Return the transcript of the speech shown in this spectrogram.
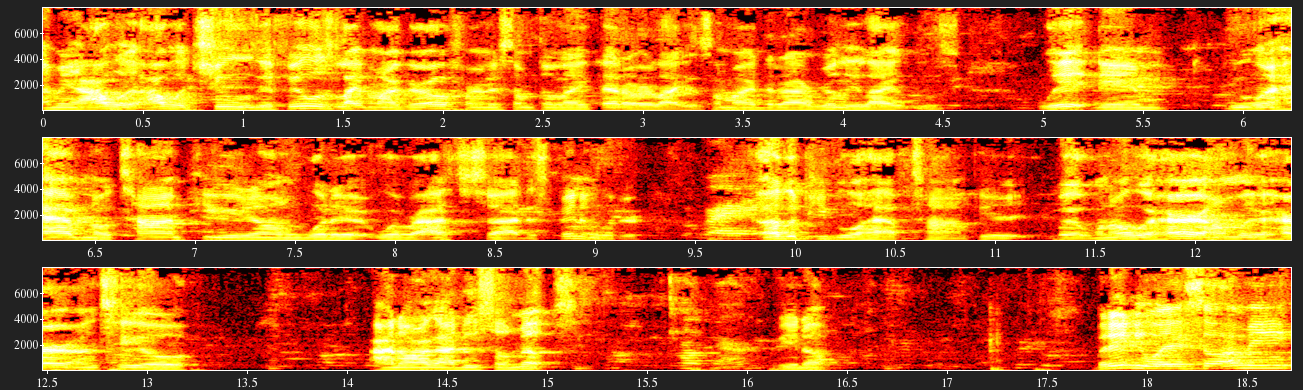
I mean, I would I would choose if it was like my girlfriend or something like that, or like somebody that I really like was with, then we wouldn't have no time period on whatever, I decide to spend it with her. Right. Other people will have time period, but when I'm with her, I'm with her until I know I gotta do something else. Okay. You know. But anyway, so I mean,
